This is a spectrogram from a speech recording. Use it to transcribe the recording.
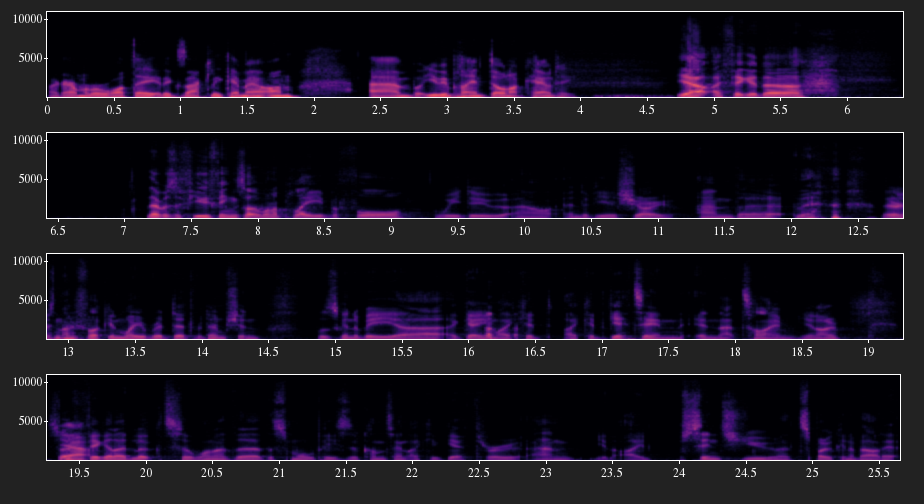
I can't remember what date it exactly came out on. Um, but you've been playing Donut County. Yeah, I figured uh, there was a few things I want to play before we do our end of year show, and uh, there is no fucking way Red Dead Redemption was going to be uh, a game I could I could get in in that time, you know. So I figured I'd look to one of the the small pieces of content I could get through, and you know, I since you had spoken about it,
